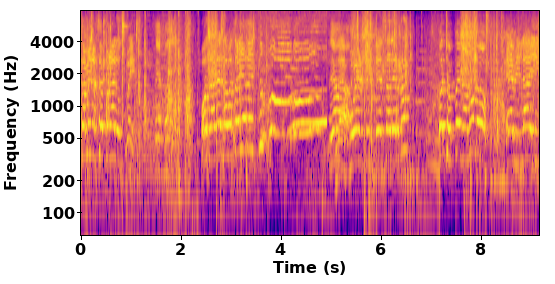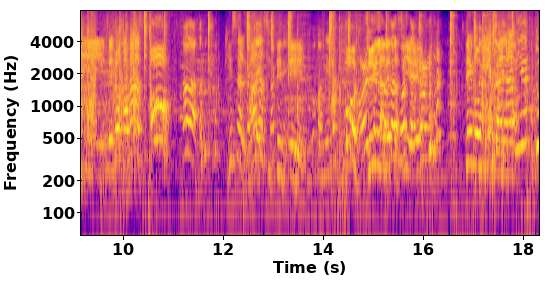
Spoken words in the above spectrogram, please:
¡Vitamina para los fue! ¡Otra vez la batalla de! Ya La fuerza intensa de Rook. ¡Ocho pegan uno! Evilai se enoja más. ¡Oh! ¡Nada! ¡Qué salvada, asistente! Tú también. Sí, ¿por qué la no neta sí, eh. Tengo mi entrenamiento.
